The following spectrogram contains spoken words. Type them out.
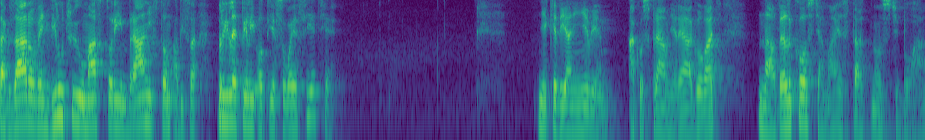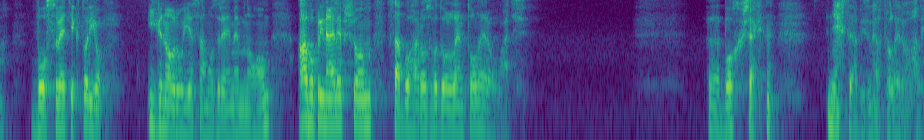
tak zároveň vylúčujú mas, ktorý im bráni v tom, aby sa prilepili o tie svoje siete. Niekedy ani neviem, ako správne reagovať na veľkosť a majestátnosť Boha vo svete, ktorý ho ignoruje samozrejme mnohom, alebo pri najlepšom sa Boha rozhodol len tolerovať. E, boh však nechce, aby sme ho tolerovali.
